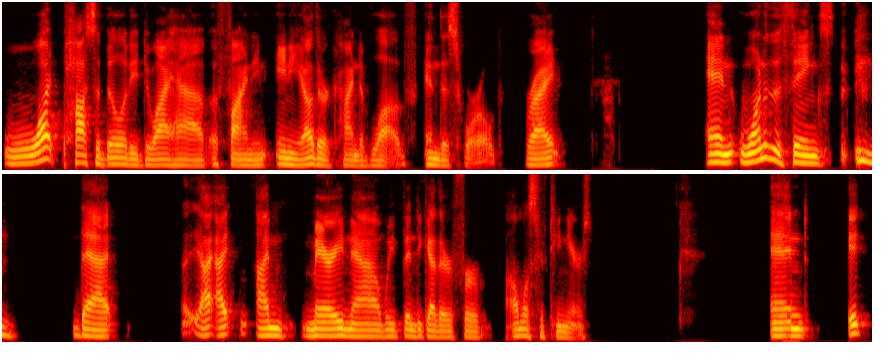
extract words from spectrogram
what possibility do I have of finding any other kind of love in this world? Right. And one of the things that I, I am married now. We've been together for almost 15 years. And it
